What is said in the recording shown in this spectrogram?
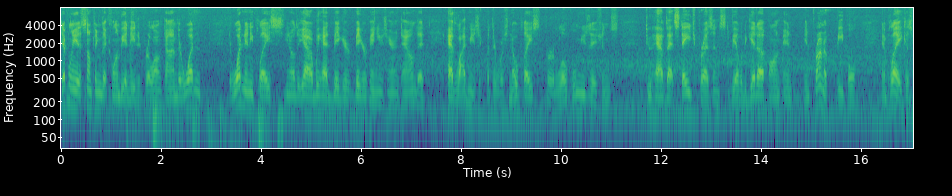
definitely, it's something that Columbia needed for a long time. There wasn't, there wasn't any place. You know, that yeah, we had bigger, bigger venues here in town that had live music, but there was no place for local musicians to have that stage presence to be able to get up on in in front of people and play. Because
